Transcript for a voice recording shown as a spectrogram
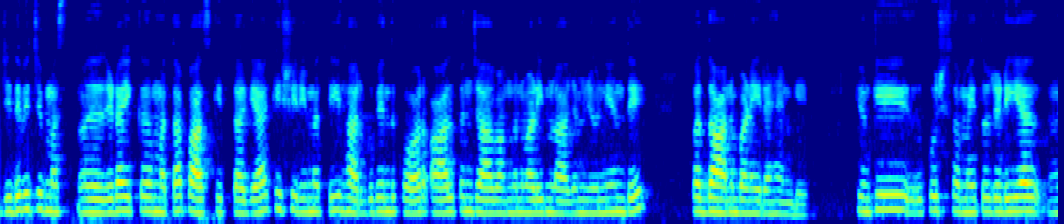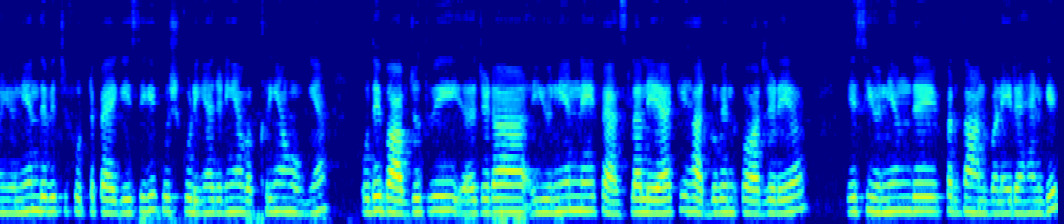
ਜਿਹਦੇ ਵਿੱਚ ਜਿਹੜਾ ਇੱਕ ਮਤਾ ਪਾਸ ਕੀਤਾ ਗਿਆ ਕਿ ਸ਼੍ਰੀਮਤੀ ਹਰਗੋਬਿੰਦ ਕੌਰ ਆਲ ਪੰਜਾਬ ਆਂਗਣਵਾੜੀ ਮੁਲਾਜ਼ਮ ਯੂਨੀਅਨ ਦੇ ਪ੍ਰਧਾਨ ਬਣੇ ਰਹਿਣਗੇ। ਕਿਉਂਕਿ ਕੁਝ ਸਮੇਂ ਤੋਂ ਜਿਹੜੀ ਆ ਯੂਨੀਅਨ ਦੇ ਵਿੱਚ ਫੁੱਟ ਪੈ ਗਈ ਸੀਗੀ ਕੁਝ ਕੁੜੀਆਂ ਜਿਹੜੀਆਂ ਵੱਖਰੀਆਂ ਹੋ ਗਈਆਂ, ਉਹਦੇ ਬਾਵਜੂਦ ਵੀ ਜਿਹੜਾ ਯੂਨੀਅਨ ਨੇ ਫੈਸਲਾ ਲਿਆ ਕਿ ਹਰਗੋਬਿੰਦ ਕੌਰ ਜਿਹੜੇ ਆ ਇਸ ਯੂਨੀਅਨ ਦੇ ਪ੍ਰਧਾਨ ਬਣੇ ਰਹਿਣਗੇ।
